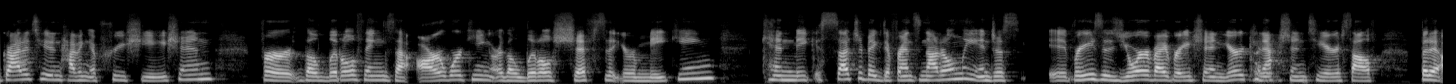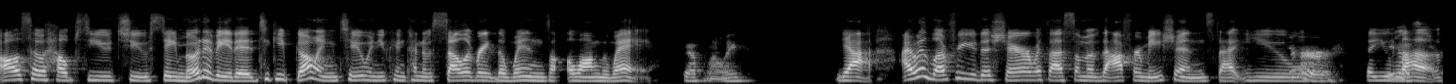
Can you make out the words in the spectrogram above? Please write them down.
gratitude and having appreciation for the little things that are working or the little shifts that you're making can make such a big difference not only in just it raises your vibration your connection right. to yourself but it also helps you to stay motivated to keep going too and you can kind of celebrate the wins along the way Definitely. Yeah. I would love for you to share with us some of the affirmations that you sure. that you yes. love.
